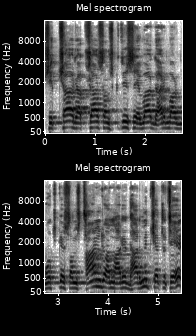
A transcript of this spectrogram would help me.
शिक्षा, रक्षा, संस्कृति, सेवा, धर्म और मोक्ष के संस्थान जो हमारे धार्मिक क्षेत्र थे,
